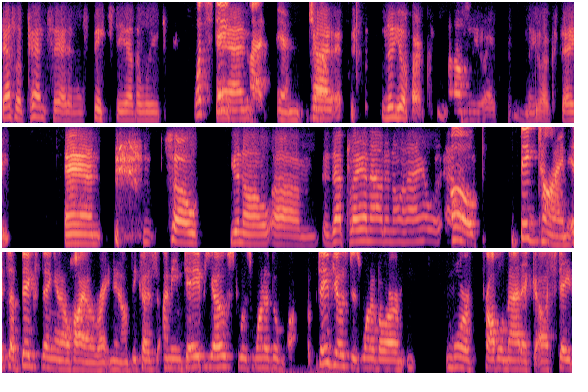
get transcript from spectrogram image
That's what Pence said in a speech the other week. What state is And- that in? Uh, New York, Oh. New York, New York State, and so you know, um, is that playing out in Ohio? Oh, big time. It's a big thing in Ohio right now because, I mean, Dave Yost was one of the, Dave Yost is one of our more problematic uh, state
